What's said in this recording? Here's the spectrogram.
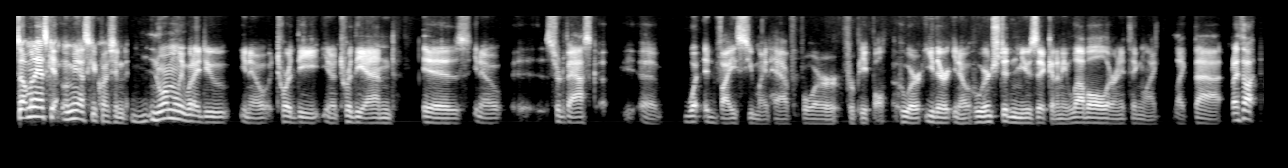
So I'm going to ask you. Let me ask you a question. Normally, what I do, you know, toward the, you know, toward the end, is, you know, sort of ask uh, what advice you might have for for people who are either, you know, who are interested in music at any level or anything like like that. But I thought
